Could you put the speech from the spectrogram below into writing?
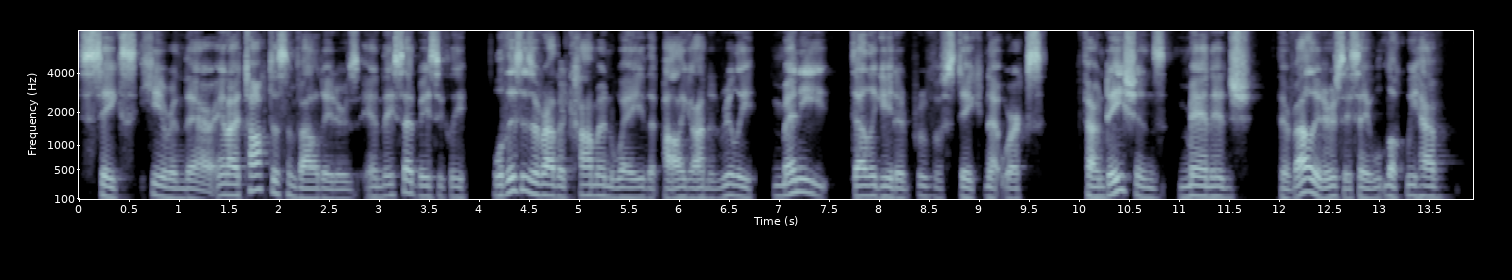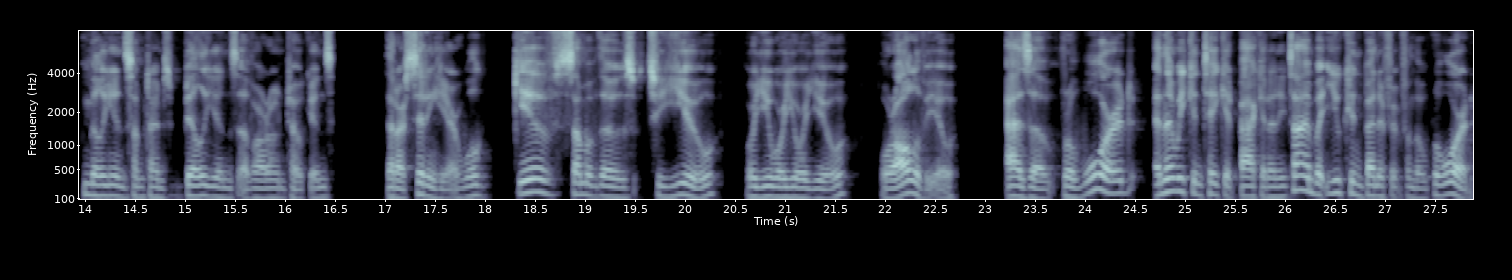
stakes here and there. And I talked to some validators, and they said basically, well, this is a rather common way that Polygon and really many delegated proof of stake networks foundations manage their validators. They say, well, look, we have millions, sometimes billions of our own tokens that are sitting here. We'll give some of those to you, or you, or you, or you, or all of you as a reward, and then we can take it back at any time, but you can benefit from the reward.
